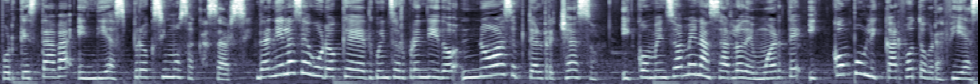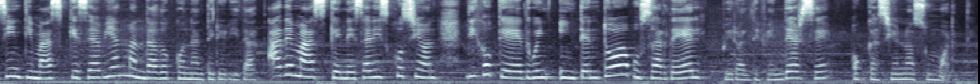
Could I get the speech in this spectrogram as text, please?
porque estaba en días próximos a casarse. Daniel aseguró que Edwin, sorprendido, no aceptó el rechazo y comenzó a amenazarlo de muerte y con publicar fotografías íntimas que se habían mandado con anterioridad. Además, que en esa discusión dijo que Edwin intentó abusar de él, pero al defenderse ocasionó su muerte.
